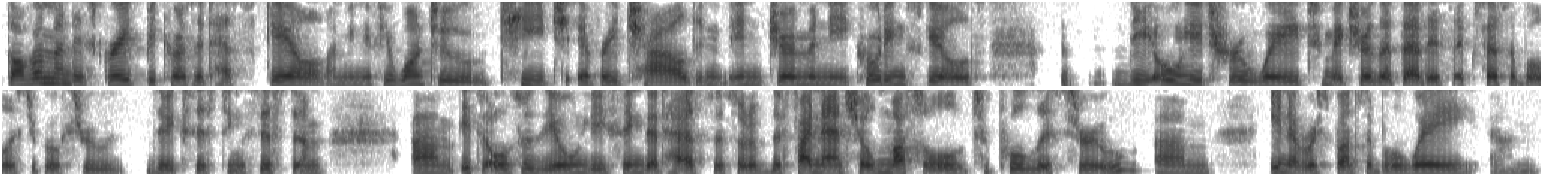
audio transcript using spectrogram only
government is great because it has scale. I mean, if you want to teach every child in, in Germany coding skills, the only true way to make sure that that is accessible is to go through the existing system. Um, it's also the only thing that has the sort of the financial muscle to pull this through um, in a responsible way. Um,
